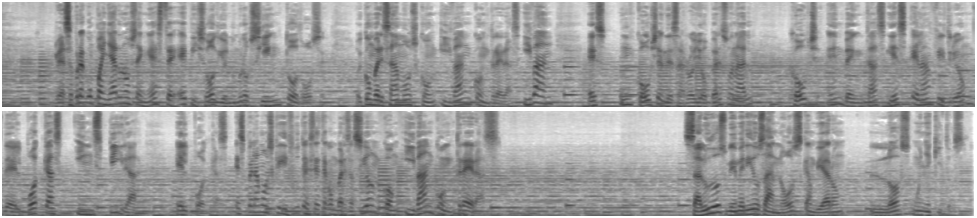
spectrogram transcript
Gracias por acompañarnos en este episodio número 112. Hoy conversamos con Iván Contreras. Iván es un coach en desarrollo personal, coach en ventas y es el anfitrión del podcast Inspira el podcast. Esperamos que disfrutes esta conversación con Iván Contreras. Saludos, bienvenidos a Nos cambiaron los muñequitos.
